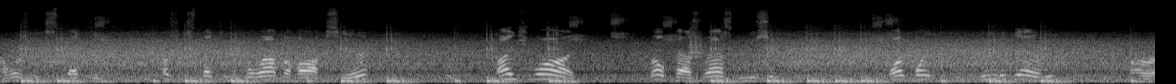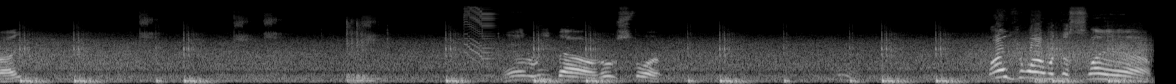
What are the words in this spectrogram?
I wasn't expecting. I was expecting to blow out the Hawks here. Elijah Well past Rasmussen. One point lead again. All right. And rebound. Go to Elijah with the slam.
